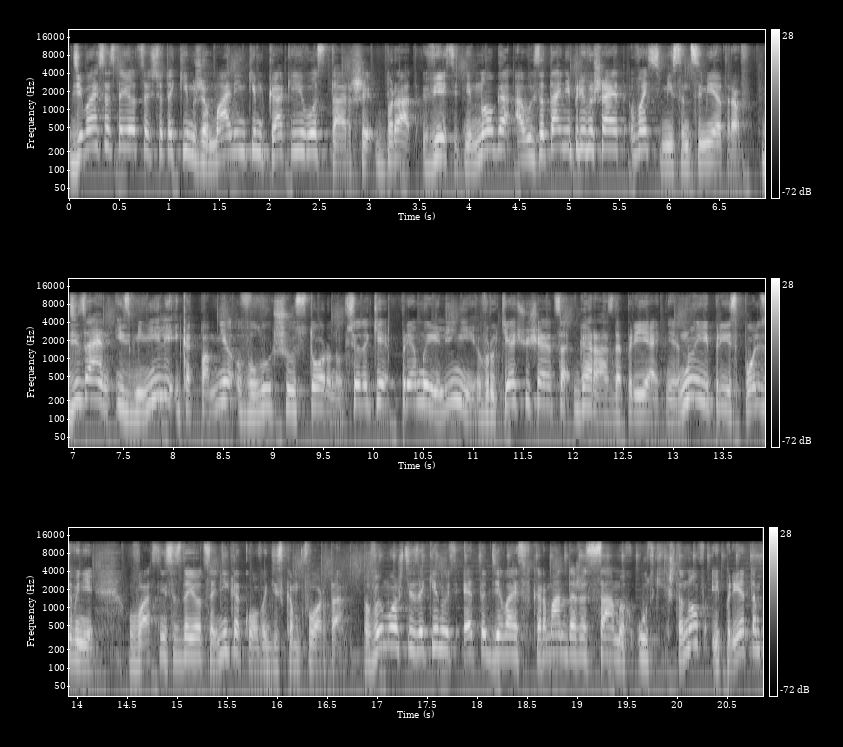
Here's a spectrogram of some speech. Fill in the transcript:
Девайс остается все таким же маленьким, как и его старший брат. Весит немного, а высота не превышает 8 сантиметров. Дизайн изменили и, как по мне, в лучшую сторону. Все-таки прямые линии в руке ощущаются гораздо приятнее. Ну и при использовании у вас не создается никакого дискомфорта. Вы можете закинуть этот девайс в карман даже самых узких штанов и при этом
